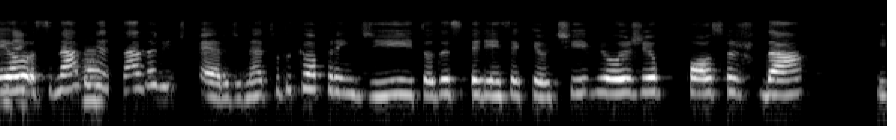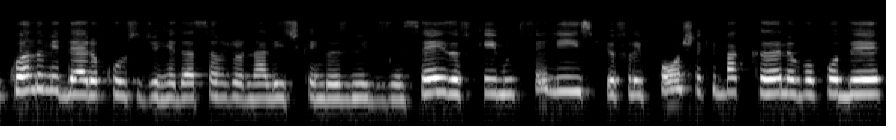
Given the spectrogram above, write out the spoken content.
Eu, assim, nada, nada a gente perde, né? Tudo que eu aprendi, toda a experiência que eu tive, hoje eu posso ajudar. E quando me deram o curso de redação jornalística em 2016, eu fiquei muito feliz, porque eu falei, poxa, que bacana, eu vou poder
